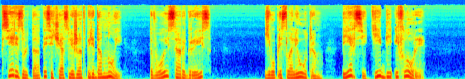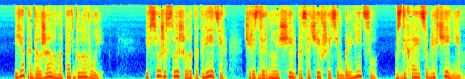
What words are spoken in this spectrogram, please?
Все результаты сейчас лежат передо мной. Твой, Сары Грейс. Его прислали утром — Перси, Кибби и Флоры. Я продолжала мотать головой. И все же слышала, как ветер, через дверную щель, просочившийся в больницу, вздыхает с облегчением.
